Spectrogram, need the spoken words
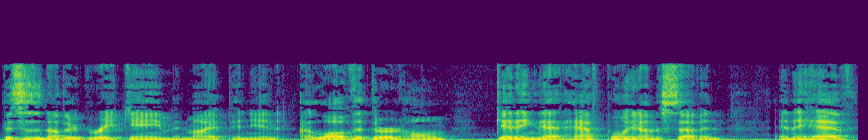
This is another great game, in my opinion. I love that they're at home, getting that half point on the seven, and they have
